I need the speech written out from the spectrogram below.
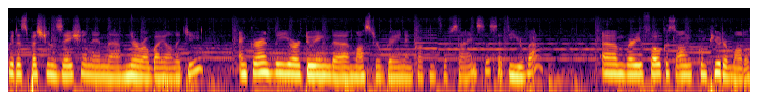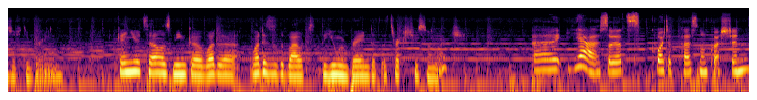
with a specialization in uh, neurobiology. And currently, you're doing the master brain and cognitive sciences at the UVA, um, where you focus on computer models of the brain. Can you tell us, Nienke, what uh, what is it about the human brain that attracts you so much? Uh, yeah, so that's quite a personal question.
